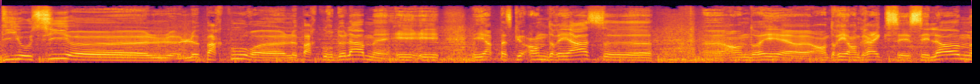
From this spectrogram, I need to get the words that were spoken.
dit aussi le, parcours, le parcours de l'âme. Et, parce que Andreas, André, André en grec, c'est l'homme,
